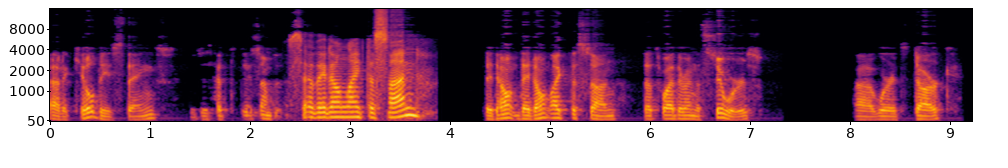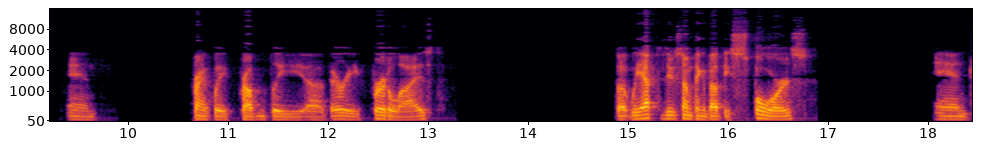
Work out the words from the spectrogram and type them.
how to kill these things. We just have to do something. So they don't like the sun? They don't they don't like the sun. That's why they're in the sewers, uh, where it's dark and, frankly, probably uh, very fertilized. But we have to do something about these spores, and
